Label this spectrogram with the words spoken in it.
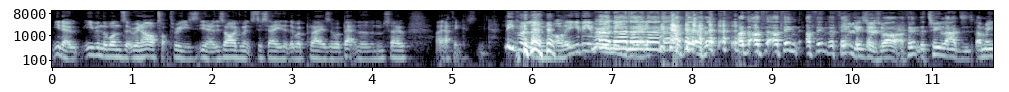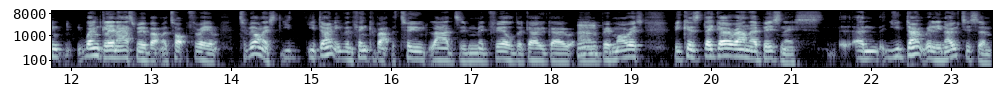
you know, even the ones that are in our top threes, you know, there's arguments to say that there were players that were better than them. So I, I think leave him alone, Ollie. You're being very No, no, mean no, today. no, no. I think, I, think, I, think I think the thing is as well. I think the two lads. I mean, when Glenn asked me about my top three, to be honest, you, you don't even think about the two lads in midfield, Ogogo Mm. and Bryn Morris, because they go around their business, and you don't really notice them.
